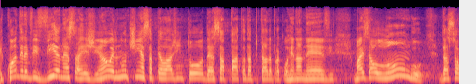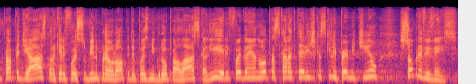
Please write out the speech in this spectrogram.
E quando ele vivia nessa região, ele não tinha essa pelagem toda, essa pata adaptada para correr na neve. Mas ao longo da sua própria diáspora, que ele foi subindo para a Europa e depois migrou para o Alasca ali, ele foi ganhando outras características que lhe permitiam sobrevivência.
